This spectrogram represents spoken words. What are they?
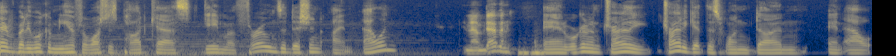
Hey, everybody, welcome to You Have to Watch This Podcast, Game of Thrones edition. I'm Allen, And I'm Devon. and we're going to try to try to get this one done and out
